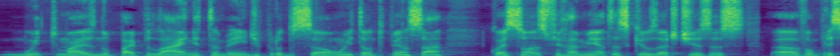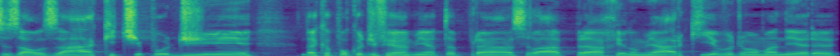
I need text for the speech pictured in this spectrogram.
muito mais no pipeline também de produção. Então, tu pensar quais são as ferramentas que os artistas uh, vão precisar usar, que tipo de daqui a pouco de ferramenta para, sei lá, para renomear arquivo de uma maneira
